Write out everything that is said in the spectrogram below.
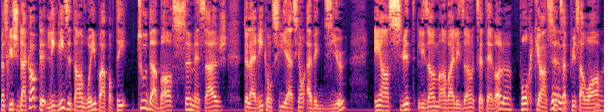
Parce que je suis d'accord que l'Église est envoyée pour apporter tout d'abord ce message de la réconciliation avec Dieu, et ensuite les hommes envers les hommes, etc. Là, pour qu'ensuite ça puisse avoir ouais.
